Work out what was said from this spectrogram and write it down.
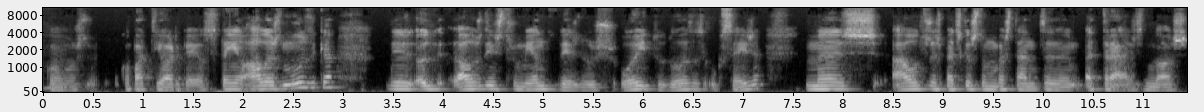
com, os- com a parte teórica. Eles têm aulas de música, de- de- aulas de instrumento desde os 8, 12, o que seja, mas há outros aspectos que eles estão bastante atrás de nós.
